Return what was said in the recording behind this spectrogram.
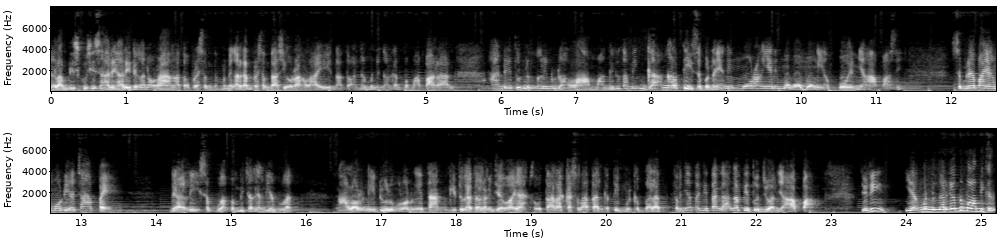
dalam diskusi sehari-hari dengan orang atau present, mendengarkan presentasi orang lain atau Anda mendengarkan pemaparan, Anda itu dengerin udah lama gitu tapi nggak ngerti sebenarnya ini orangnya ini mau ngomongnya poinnya apa sih? Sebenarnya apa yang mau dia capai dari sebuah pembicaraan yang dia buat? Ngalor ngidul, ngulon ngetan gitu kata orang Jawa ya, ke utara, ke selatan, ke timur, ke barat. Ternyata kita nggak ngerti tujuannya apa. Jadi yang mendengarkan tuh malah mikir,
